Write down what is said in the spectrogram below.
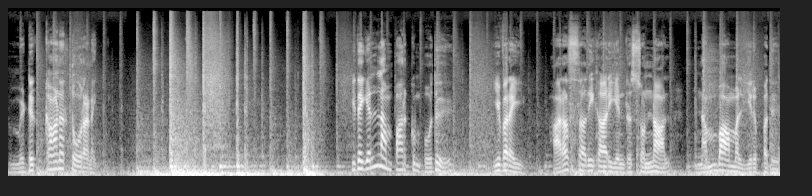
மிடுக்கான தோரணை. இதையெல்லாம் பார்க்கும்போது இவரை அரசு அதிகாரி என்று சொன்னால் நம்பாமல் இருப்பது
